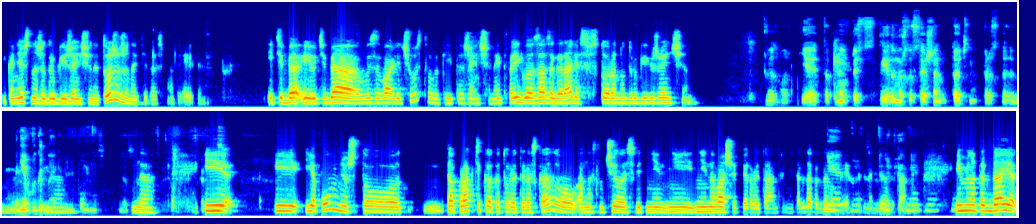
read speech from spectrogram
и, конечно же, другие женщины тоже же на тебя смотрели. И, тебя, и у тебя вызывали чувства какие-то женщины, и твои глаза загорались в сторону других женщин. Возможно. Я это, ну, то есть, я думаю, что совершенно точно, просто мне выгодно да. этого не помнить. Да. И и я помню, что та практика, о которой ты рассказывал, она случилась ведь не, не, не на вашей первой тантре, не тогда, когда нет, вы приехали нет, на первый нет, тантру. Нет, нет, нет. Именно тогда, я,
